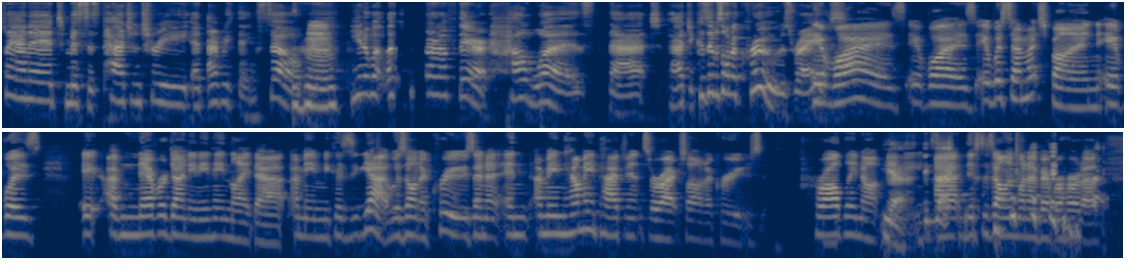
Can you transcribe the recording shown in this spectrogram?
Planet, Mrs. Pageantry, and everything. So, mm-hmm. you know what? Let's start off there. How was that pageant? Because it was on a cruise, right? It was. It was. It was so much fun. It was. It, I've never done anything like that. I mean, because yeah, it was on a cruise, and and I mean, how many pageants are actually on a cruise? Probably not many. Yeah, exactly. Uh, this is the only one I've ever heard of.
